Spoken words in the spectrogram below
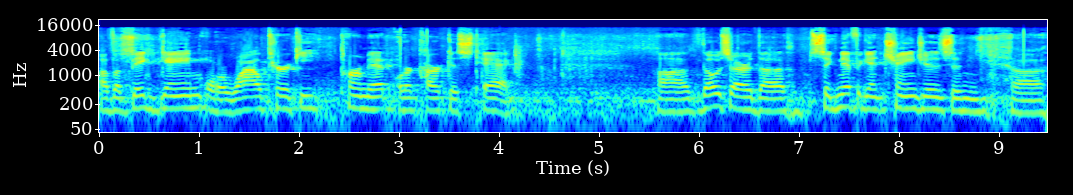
of a big game or wild turkey permit or carcass tag. Uh, those are the significant changes in, uh,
